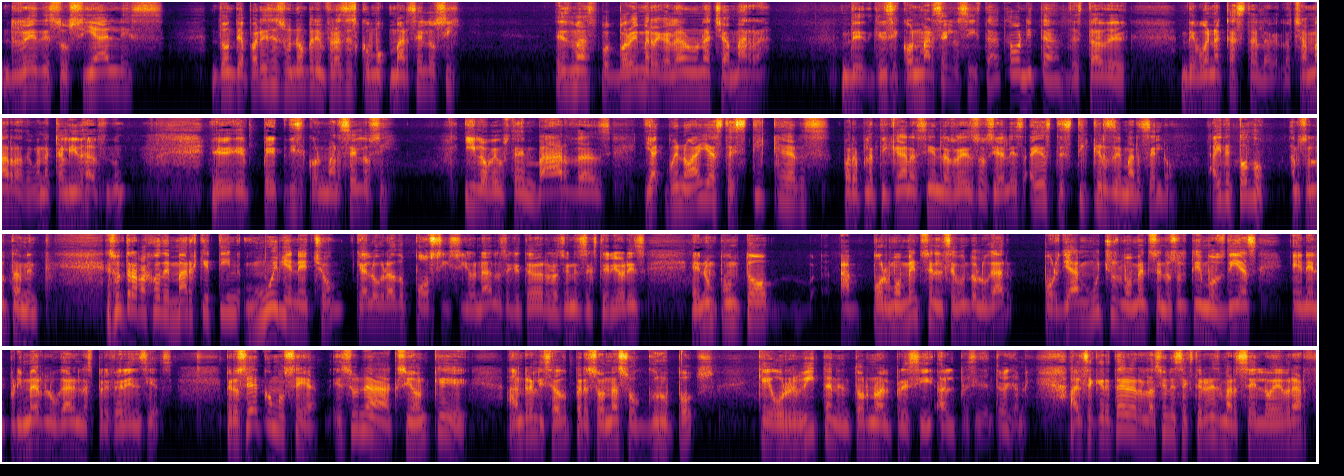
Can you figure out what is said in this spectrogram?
redes sociales, donde aparece su nombre en frases como Marcelo sí. Es más, por, ahí me regalaron una chamarra de, que dice con Marcelo sí, está, bonita, está de, buena casta la, chamarra, de buena calidad, ¿no? Eh, dice con Marcelo sí. Y lo ve usted en bardas. Y bueno, hay hasta stickers para platicar así en las redes sociales. Hay hasta stickers de Marcelo. Hay de todo absolutamente. Es un trabajo de marketing muy bien hecho que ha logrado posicionar al secretario de Relaciones Exteriores en un punto, por momentos en el segundo lugar, por ya muchos momentos en los últimos días en el primer lugar en las preferencias. Pero sea como sea, es una acción que han realizado personas o grupos que orbitan en torno al, al presidente, óigame, al secretario de Relaciones Exteriores Marcelo Ebrard.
